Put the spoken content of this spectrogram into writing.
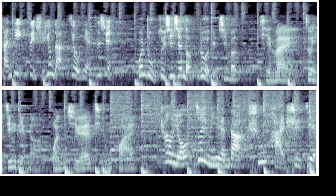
传递最实用的就业资讯，关注最新鲜的热点新闻，品味最经典的文学情怀，畅游最迷人的书海世界，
